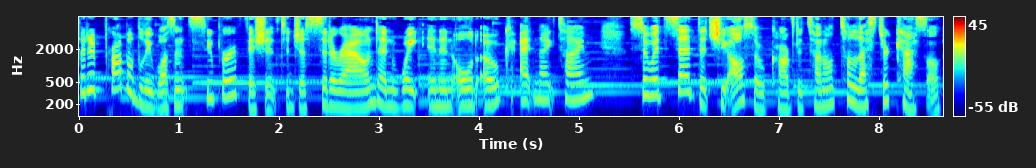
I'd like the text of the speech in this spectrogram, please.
But it probably wasn't super efficient to just sit around and wait in an old oak at nighttime, so it's said that she also carved a tunnel to Leicester Castle,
